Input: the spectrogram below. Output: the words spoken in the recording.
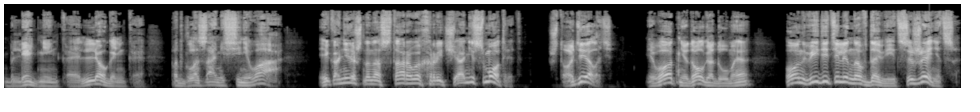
Бледненькая, легонькая, под глазами синева, и, конечно, на старого хрыча не смотрит. Что делать? И вот, недолго думая, он, видите ли, на вдовице женится.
